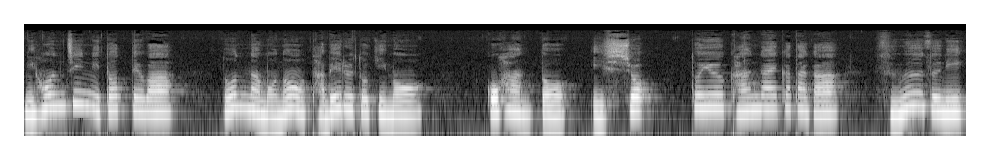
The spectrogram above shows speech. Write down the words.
日本人にとってはどんなものを食べる時もご飯と一緒という考え方がスムーズに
